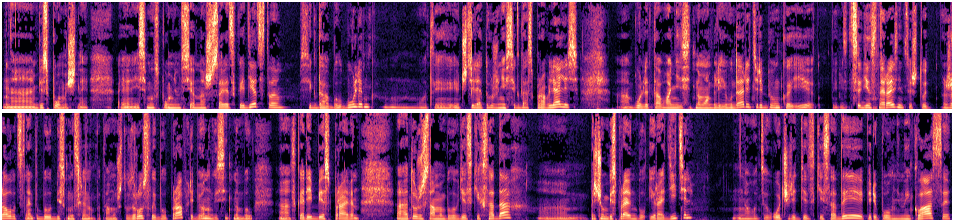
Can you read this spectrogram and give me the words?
э, беспомощные. Э, если мы вспомним все наше советское детство, всегда был буллинг, вот, и учителя тоже не всегда справлялись. А, более того, они действительно могли и ударить ребенка, и с единственной разницей, что жаловаться на это было бессмысленно, потому что взрослый был прав, ребенок действительно был а, скорее бесправен. А, то же самое было в детских садах, причем бесправен был и родитель, вот, очередь детские сады, переполненные классы.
